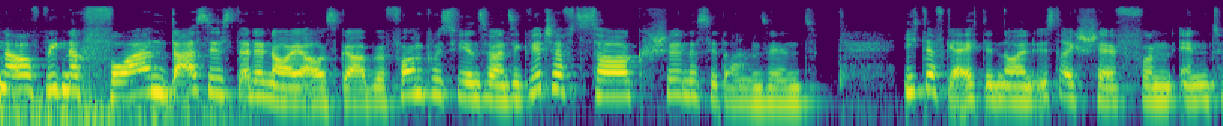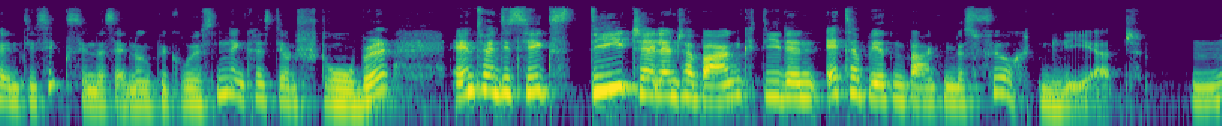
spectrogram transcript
Augen auf, Blick nach vorn. Das ist eine neue Ausgabe vom Plus24 Wirtschaftstalk. Schön, dass Sie dran sind. Ich darf gleich den neuen Österreich-Chef von N26 in der Sendung begrüßen, den Christian Strobel. N26, die Challenger-Bank, die den etablierten Banken das Fürchten lehrt. Hm,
